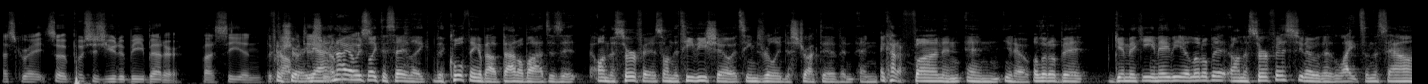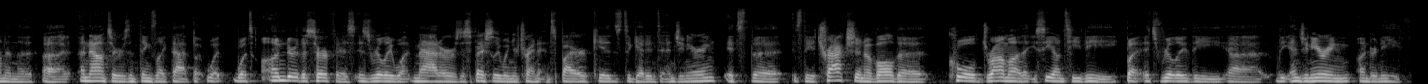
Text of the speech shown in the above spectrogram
That's great. So it pushes you to be better by seeing the For sure, yeah. And I always like to say, like, the cool thing about BattleBots is it on the surface, on the TV show, it seems really destructive and, and, and kind of fun and, and, you know, a little bit gimmicky, maybe a little bit on the surface, you know, the lights and the sound and the uh, announcers and things like that. But what, what's under the surface is really what matters, especially when you're trying to inspire kids to get into engineering. It's the, it's the attraction of all the cool drama that you see on TV, but it's really the, uh, the engineering underneath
